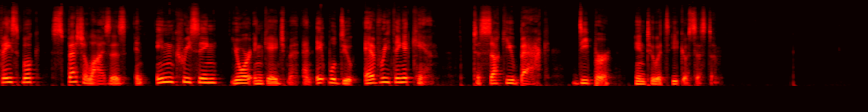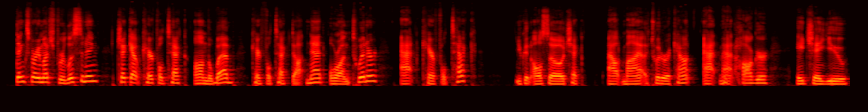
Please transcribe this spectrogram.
Facebook specializes in increasing your engagement and it will do everything it can to suck you back deeper into its ecosystem. Thanks very much for listening. Check out Careful Tech on the web, carefultech.net, or on Twitter at carefultech. You can also check out my Twitter account at Matt Hauger, H A U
